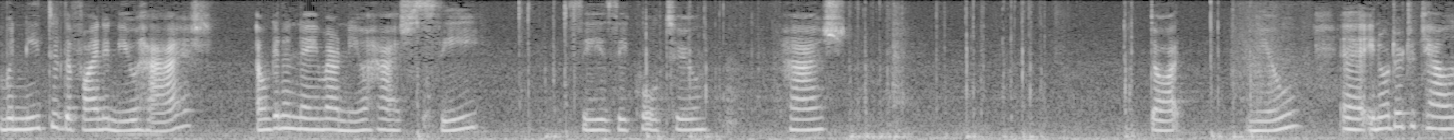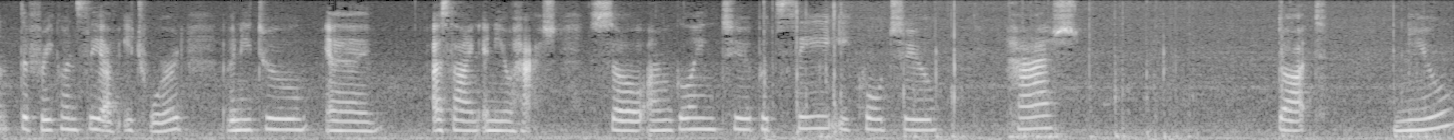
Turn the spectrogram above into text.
we need to define a new hash. I'm gonna name our new hash C. C is equal to hash dot new. Uh, in order to count the frequency of each word, we need to uh, assign a new hash. So I'm going to put C equal to hash dot new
